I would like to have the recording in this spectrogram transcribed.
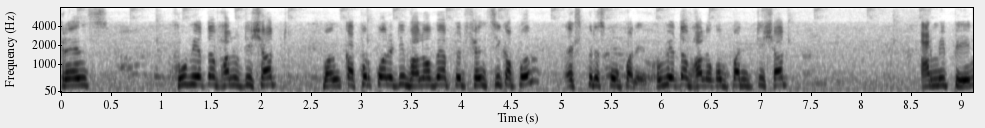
ফ্রেন্ডস খুবই একটা ভালো টি শার্ট এবং কাপড় কোয়ালিটি ভালো হবে আপনার ফ্যান্সি কাপড় এক্সপ্রেস কোম্পানির খুবই একটা ভালো কোম্পানির T shirt army pin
